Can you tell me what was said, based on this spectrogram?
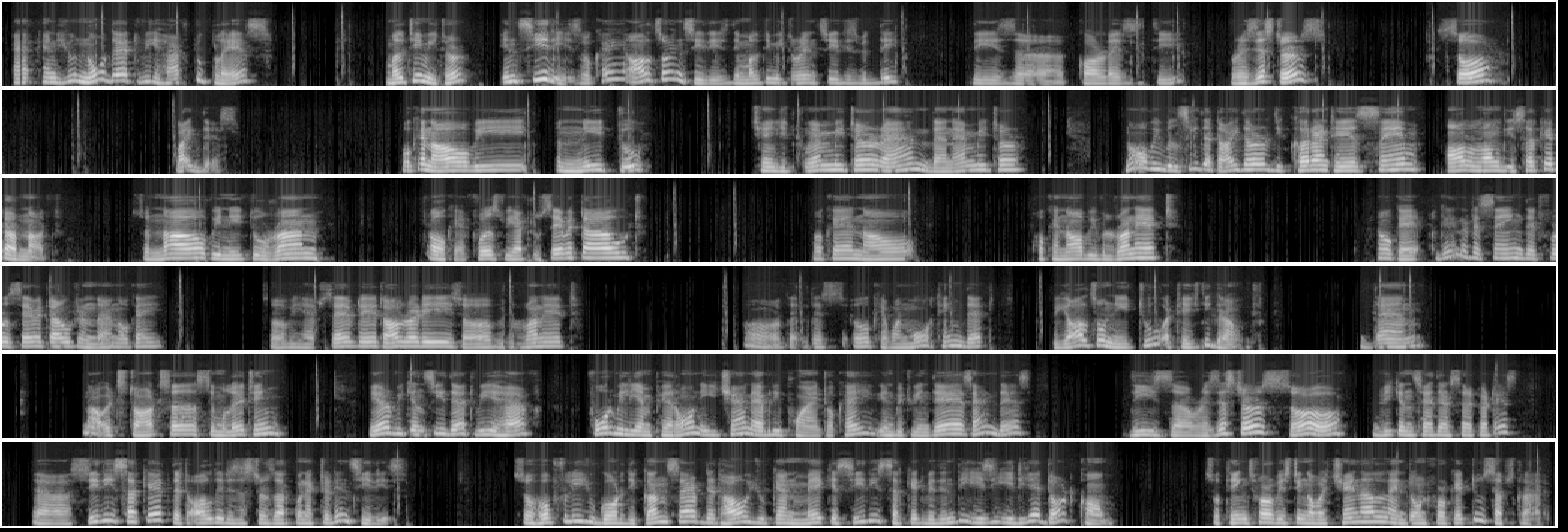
And, and you know that we have to place multimeter in series okay. Also in series the multimeter in series with the these uh, called as the resistors. So like this okay now we need to change it to ammeter and then ammeter. Now we will see that either the current is same all along the circuit or not. So now we need to run. Okay first we have to save it out. Okay now okay now we will run it. Okay again it is saying that first save it out and then okay so we have saved it already so we will run it. Oh this okay one more thing that we also need to attach the ground. Then now it starts uh, simulating. Here we can see that we have 4 milliampere on each and every point okay? In between this and this these uh, resistors. So we can say that circuit is uh, series circuit that all the resistors are connected in series. So hopefully you got the concept that how you can make a series circuit within the easyeda.com so thanks for visiting our channel and don't forget to subscribe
